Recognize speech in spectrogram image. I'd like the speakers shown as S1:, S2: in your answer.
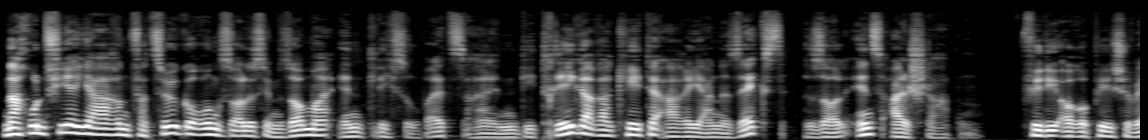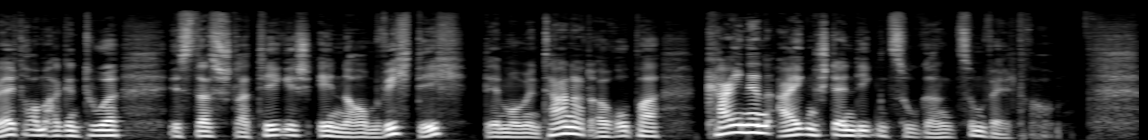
S1: Nach rund vier Jahren Verzögerung soll es im Sommer endlich soweit sein. Die Trägerrakete Ariane 6 soll ins All starten. Für die Europäische Weltraumagentur ist das strategisch enorm wichtig, denn momentan hat Europa keinen eigenständigen Zugang zum Weltraum.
